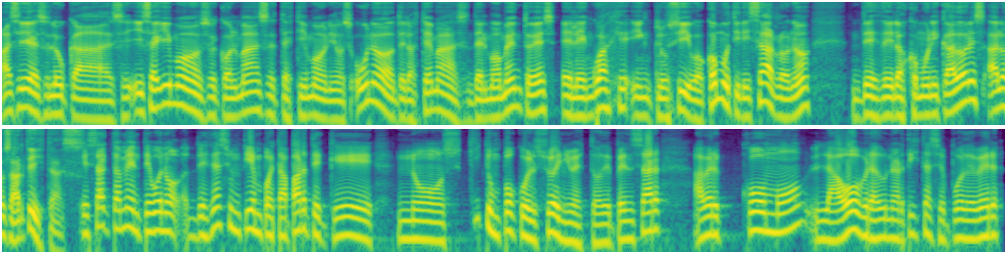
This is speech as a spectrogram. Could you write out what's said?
Así es, Lucas. Y seguimos con más testimonios. Uno de los temas del momento es el lenguaje inclusivo. ¿Cómo utilizarlo, no? Desde los comunicadores a los artistas. Exactamente. Bueno, desde hace un tiempo esta parte que nos quita un poco el sueño esto de pensar a ver cómo la obra de un artista se puede ver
